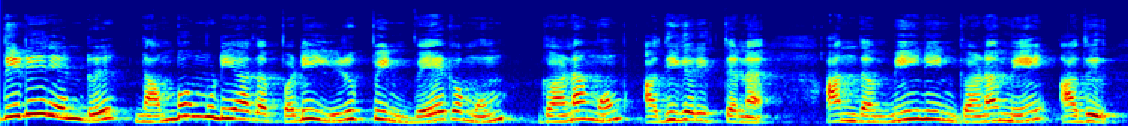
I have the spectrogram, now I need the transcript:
திடீரென்று நம்ப முடியாதபடி இழுப்பின் வேகமும் கனமும் அதிகரித்தன. அந்த மீனின் கனமே அது.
